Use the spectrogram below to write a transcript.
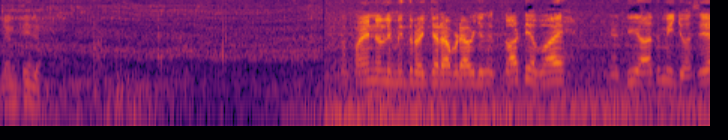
ડન થઈ જાય. તો ફાઇનલી મિત્રો, અત્યારે આપણે આવી જશે કાંટિયા ભાઈ ને દી આદમી જો છે.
